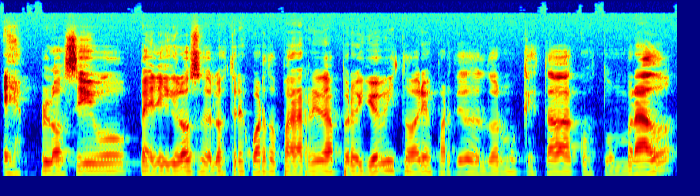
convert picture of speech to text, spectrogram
explosivo, peligroso de los tres cuartos para arriba, pero yo he visto varios partidos del Dortmund que estaba acostumbrado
